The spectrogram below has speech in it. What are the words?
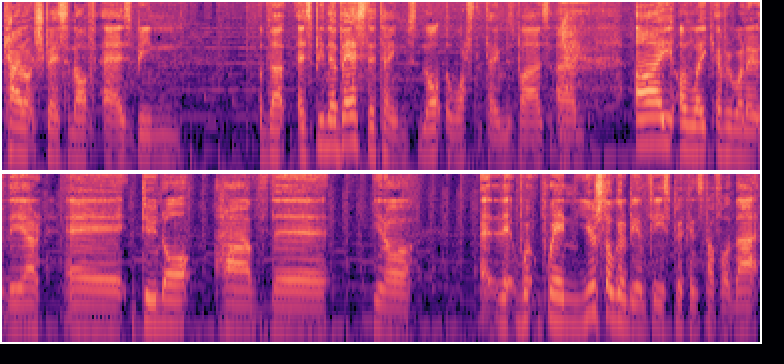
cannot stress enough. It has been that it's been the best of times, not the worst of times, Baz. And I, unlike everyone out there, uh, do not have the, you know, the- w- when you're still going to be on Facebook and stuff like that,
